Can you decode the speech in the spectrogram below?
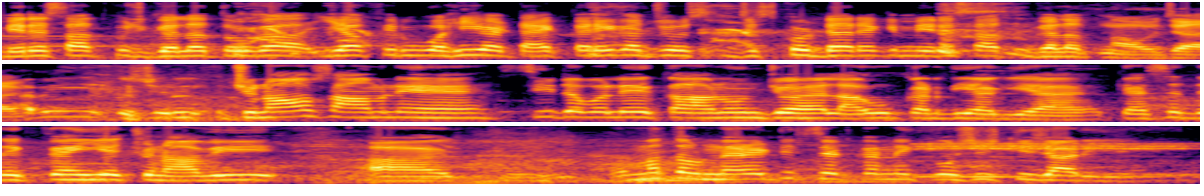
मेरे साथ कुछ गलत होगा या फिर वही अटैक करेगा जो जिसको डर है कि मेरे साथ गलत ना हो जाए। अभी चुनाव सामने है सी डबल ए कानून जो है लागू कर दिया गया है। कैसे देखते हैं ये चुनावी आ, मतलब नैरेटिव सेट करने की कोशिश की जा रही है?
